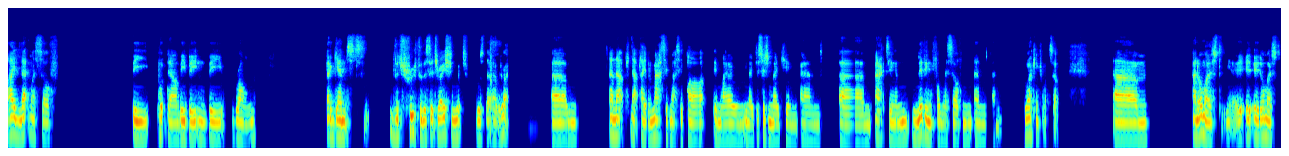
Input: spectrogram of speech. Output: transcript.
I let myself be put down, be beaten, be wrong against the truth of the situation, which was that I was right. Um, and that that played a massive, massive part in my own, you know, decision making and um, acting and living for myself and, and, and working for myself. Um, and almost, you know, it, it, almost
